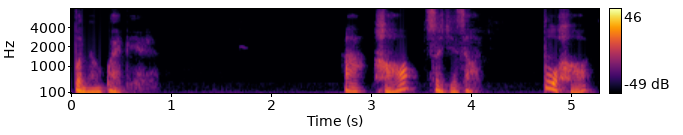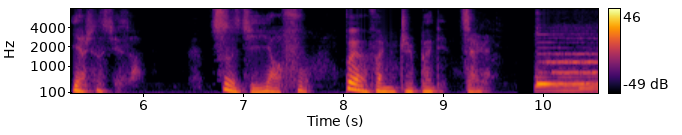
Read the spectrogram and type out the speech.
不能怪别人。啊，好自己造，不好也是自己造，自己要负百分之百的责任。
